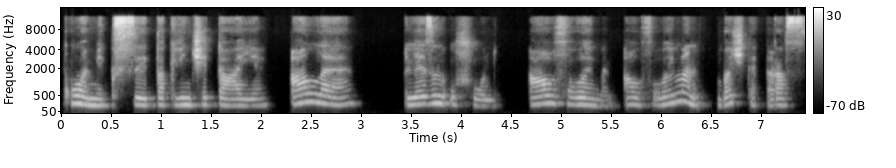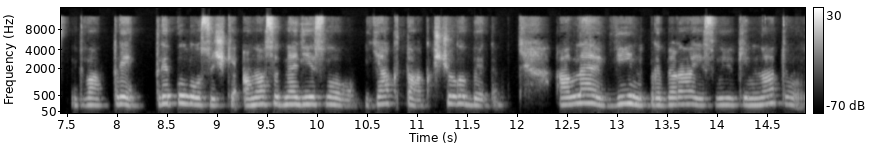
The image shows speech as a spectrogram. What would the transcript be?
Комікси, так він читає. Але Лезен у шоль. Aufräumen. Aufräumen, бачите, раз, два, три. Три полосочки, а в нас одне дієслово. Як так? Що робити? Але він прибирає свою кімнату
